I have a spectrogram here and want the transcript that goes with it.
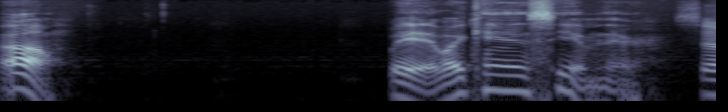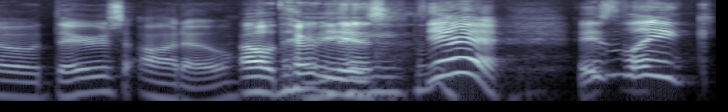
Oh. Wait, why can't I see him there? So there's Otto. Oh, there And he is. then- yeah. It's like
